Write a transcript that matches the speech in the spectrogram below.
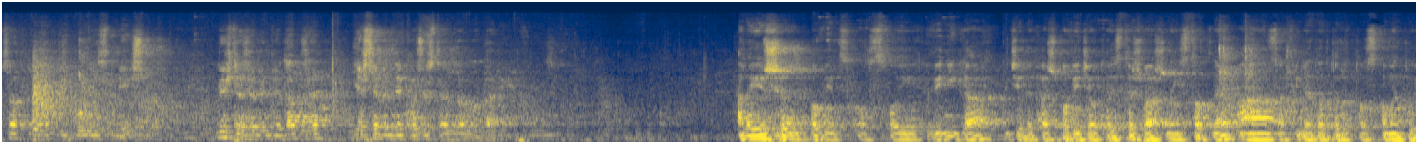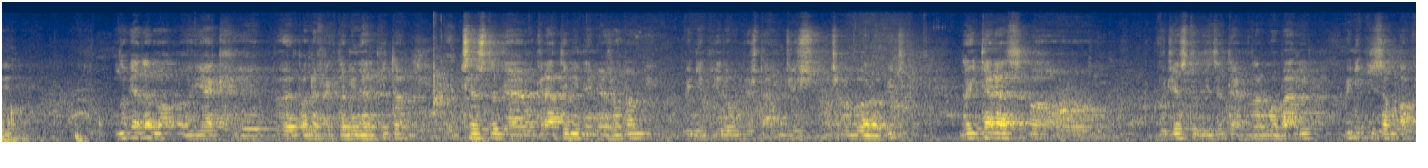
co chwilę jakiś ból jest mniejszy. Myślę, że będzie dobrze. Jeszcze będę korzystał z normowarii. Ale jeszcze powiedz o swoich wynikach, gdzie lekarz powiedział, to jest też ważne, istotne, a za chwilę doktor to skomentuje. No wiadomo, jak y, byłem po nefektominerki, to często miałem kreatyninę mierzoną i wyniki również tam gdzieś trzeba było robić. No i teraz po 20 wizytach w normowarii wyniki są ok.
